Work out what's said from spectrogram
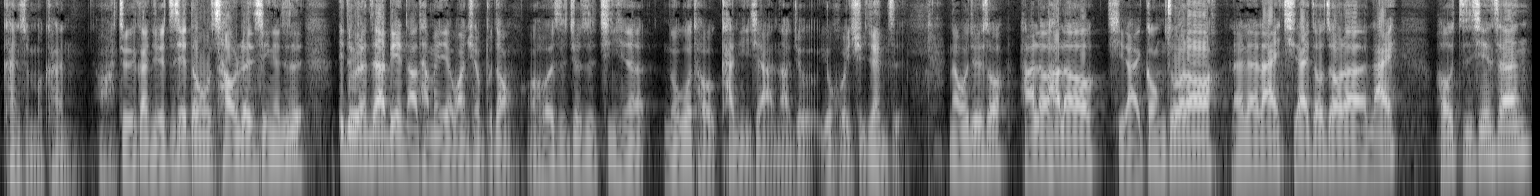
看什么看。啊，就是感觉这些动物超任性的，就是一堆人在那边，然后他们也完全不动啊，或者是就是轻轻的挪过头看一下，然后就又回去这样子。那我就说，Hello Hello，起来工作喽，来来来，起来走走了，来，猴子先生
